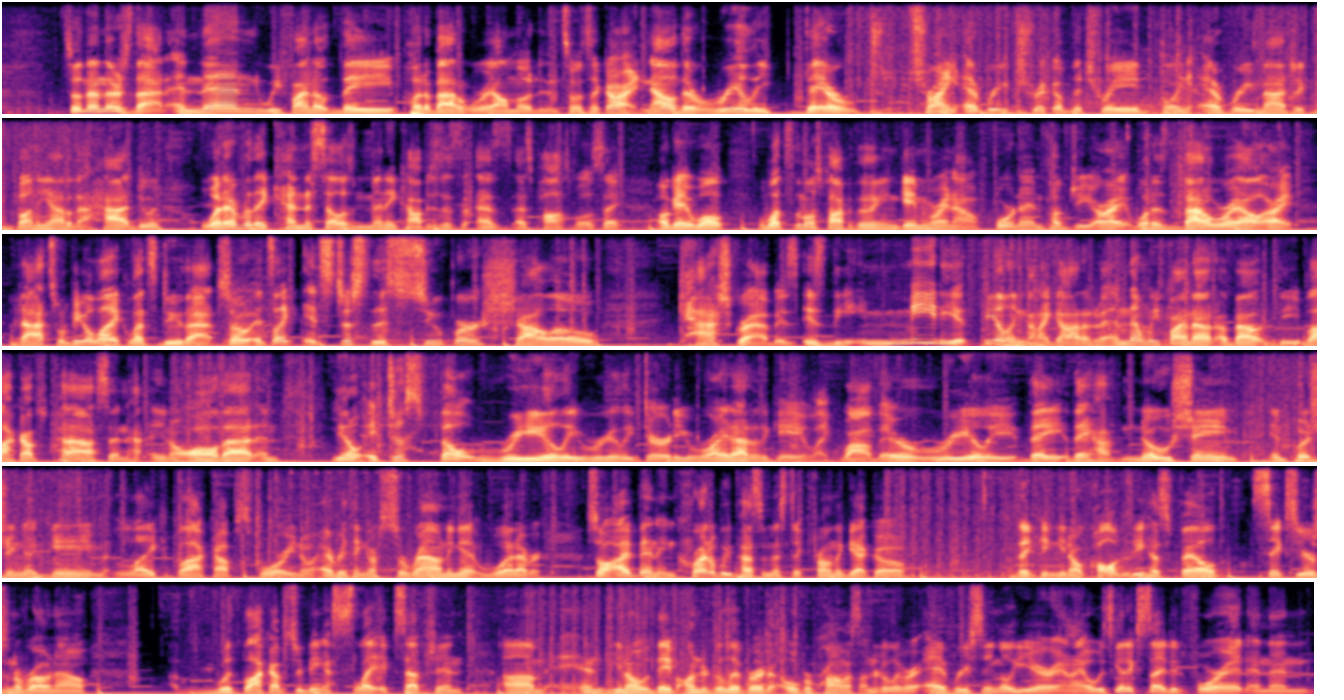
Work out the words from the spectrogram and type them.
so then there's that. And then we find out they put a battle royale mode in. So it's like all right now they're really they are trying every trick of the trade pulling every magic bunny out of the hat doing whatever they can to sell as many copies as, as, as possible. Let's say okay well what's the most popular thing in gaming right now? Fortnite and pubg all right what is battle royale? All right that's what people like. Let's do that. So it's like it's just this super shallow cash grab is is the immediate feeling that I got out of it. And then we find out about the Black Ops pass and you know all that. And you know it just felt really really dirty right out of the gate. Like wow they're really they they have no shame in pushing a game like Black Ops 4 you know everything surrounding it whatever. So I've been incredibly pessimistic from the get-go thinking you know Call of Duty has failed six years in a row now with Black Ops 3 being a slight exception um, and you know they've under delivered over promise under deliver every single year and I always get excited for it and then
